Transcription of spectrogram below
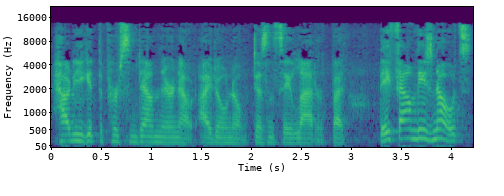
How do you get the person down there and out? I don't know. It doesn't say ladder, but they found these notes.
